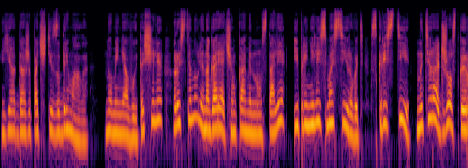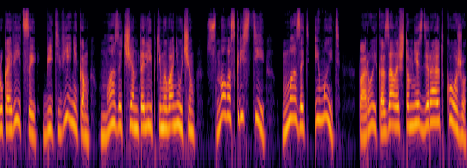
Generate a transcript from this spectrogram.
Я даже почти задремала, но меня вытащили, растянули на горячем каменном столе и принялись массировать, скрести, натирать жесткой рукавицей, бить веником, мазать чем-то липким и вонючим, снова скрести, мазать и мыть. Порой казалось, что мне сдирают кожу,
